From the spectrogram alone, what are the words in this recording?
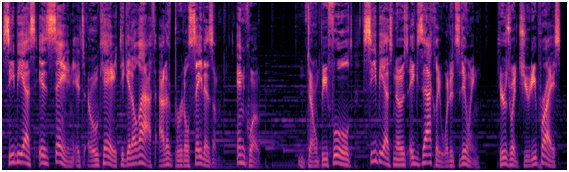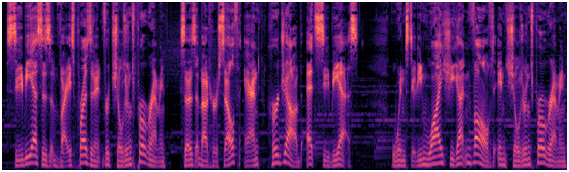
CBS is saying it's okay to get a laugh out of brutal sadism. End quote. Don't be fooled, CBS knows exactly what it's doing. Here's what Judy Price, CBS's Vice President for Children's Programming, says about herself and her job at CBS. When stating why she got involved in children's programming,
